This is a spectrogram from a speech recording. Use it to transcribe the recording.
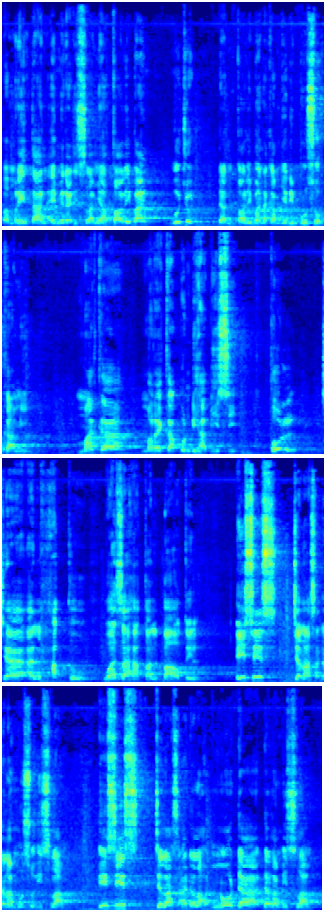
pemerintahan Emirat Islamiyah Taliban wujud dan Taliban akan menjadi musuh kami. Maka mereka pun dihabisi. Qul ja'al haqqu wa zahaqal batil. ISIS jelas adalah musuh Islam. ISIS jelas adalah noda dalam Islam.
